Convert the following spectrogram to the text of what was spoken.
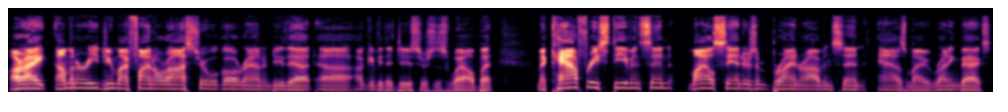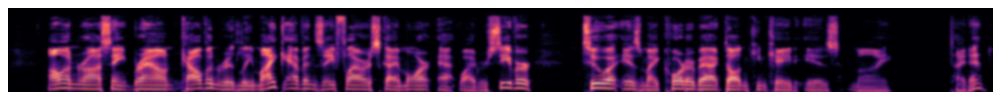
All right, I'm going to read you my final roster. We'll go around and do that. Uh, I'll give you the Ducers as well. But McCaffrey, Stevenson, Miles Sanders, and Brian Robinson as my running backs. Amon-Ra, St. Brown, Calvin Ridley, Mike Evans, A. Flowers, Sky Moore at wide receiver. Tua is my quarterback. Dalton Kincaid is my tight end.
